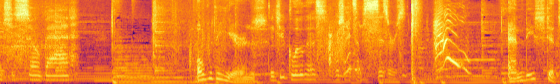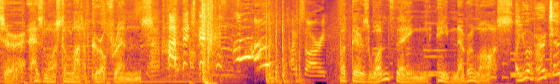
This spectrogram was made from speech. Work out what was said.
I want you so bad. Over the years, Did you glue this? I wish I had some scissors. Ow! Andy Stitzer has lost a lot of girlfriends. I'm sorry. But there's one thing he never lost. Are you a virgin?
